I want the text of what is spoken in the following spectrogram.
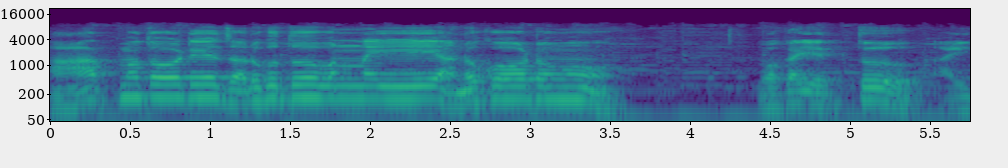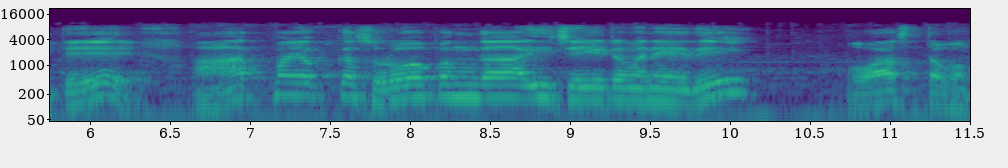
ఆత్మతోటే జరుగుతూ ఉన్నాయి అనుకోవటము ఒక ఎత్తు. అయితే ఆత్మ యొక్క స్వరూపంగా అయి చేయటం అనేది వాస్తవం.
